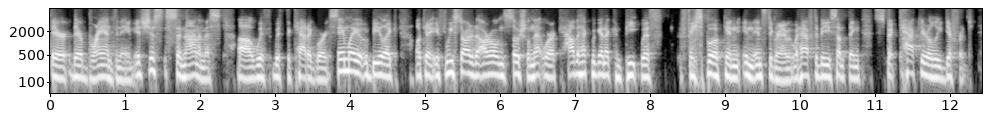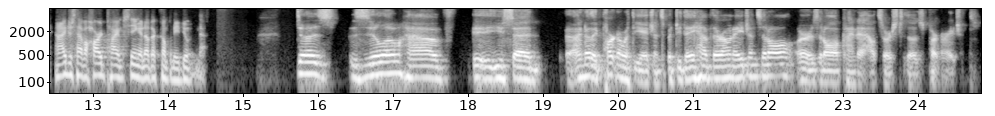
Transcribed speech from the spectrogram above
their their brand name. It's just synonymous uh, with with the category. Same way it would be like, okay, if we started our own social network, how the heck are we going to compete with Facebook and, and Instagram? It would have to be something spectacularly different. And I just have a hard time seeing another company doing that. Does Zillow have? You said I know they partner with the agents, but do they have their own agents at all, or is it all kind of outsourced to those partner agents?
